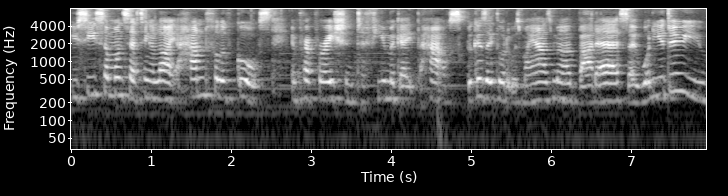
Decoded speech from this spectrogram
you see someone setting alight a handful of gorse in preparation to fumigate the house because they thought it was miasma, bad air. So, what do you do? You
